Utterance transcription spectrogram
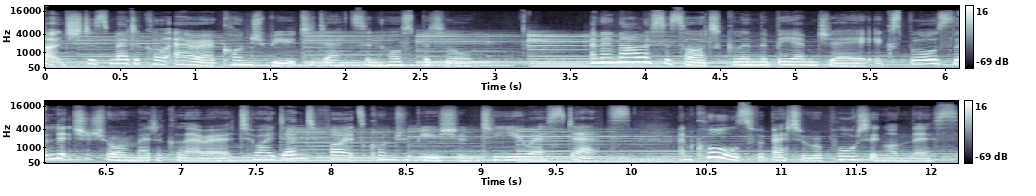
much does medical error contribute to deaths in hospital? An analysis article in the BMJ explores the literature on medical error to identify its contribution to US deaths and calls for better reporting on this.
